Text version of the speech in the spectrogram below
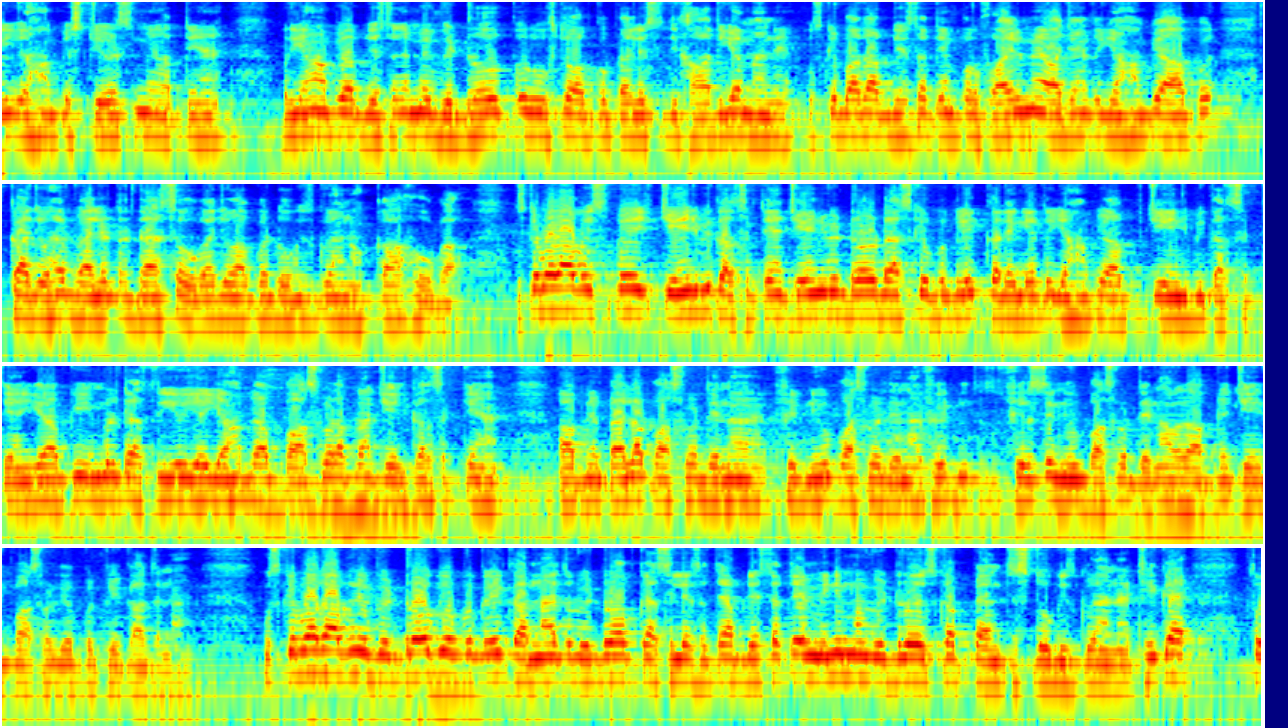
यहाँ पे स्टेट्स में आते हैं और यहाँ पे आप देख सकते हैं, मैं विड्रो प्रूफ तो आपको पहले से दिखा दिया मैंने। उसके बाद आप देख सकते हैं प्रोफ़ाइल में आ जाएँ तो यहाँ पे आपका जो है वैलेट एड्रेस होगा, जो आपका डोगिस ग्रैन का होगा। उसके बाद आप इस पर चेंज भी कर सकते हैं चेंज विड्रो एड्रेस के ऊपर क्लिक करेंगे तो यहाँ पर आप चेंज भी कर सकते हैं। ये आपकी ई एड्रेस दी हुई है, यहाँ पर आप पासवर्ड अपना चेंज कर सकते हैं। आपने पहला पासवर्ड देना है, फिर न्यू पासवर्ड देना है, फिर फिर से न्यू पासवर्ड देना है और आपने चेंज पासवर्ड के ऊपर क्लिक कर देना है। उसके बाद आपने विड्रॉ के ऊपर क्लिक करना है तो विड्रॉ आप कैसे ले सकते हैं? आप देख सकते हैं मिनिमम विड्रॉ इसका पैंतीस डोगीज क्वैन है, ठीक है? तो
